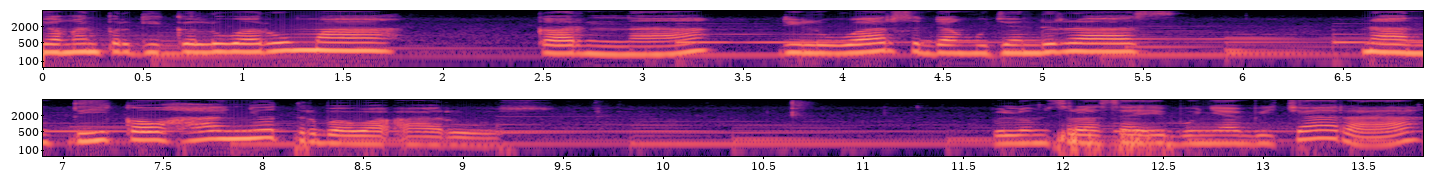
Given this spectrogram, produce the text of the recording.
jangan pergi keluar rumah karena di luar sedang hujan deras. Nanti kau hanyut terbawa arus." Belum selesai ibunya bicara,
